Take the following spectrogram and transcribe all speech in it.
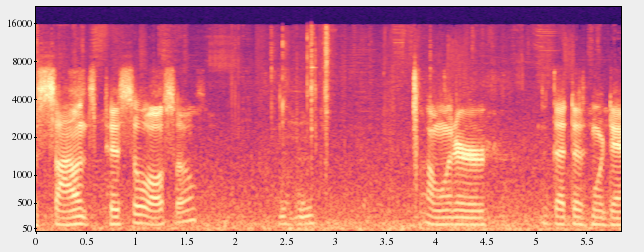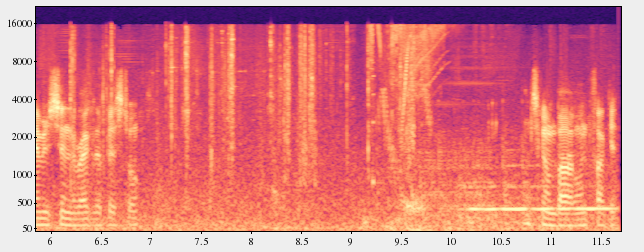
The silence pistol also. Mm-hmm. I wonder if that does more damage than the regular pistol. I'm just gonna buy one, fuck it.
